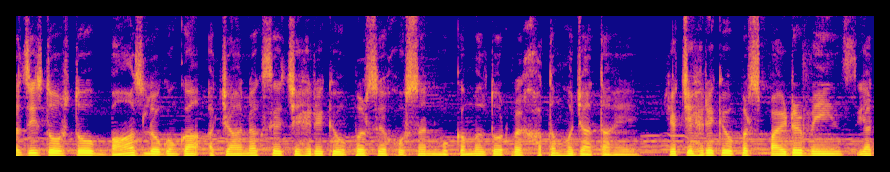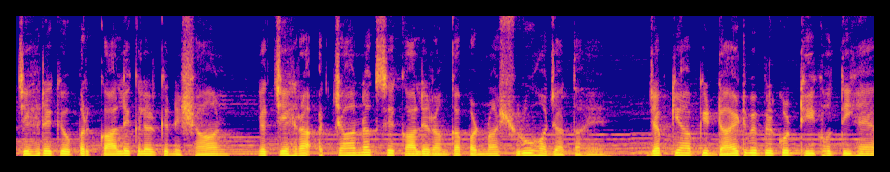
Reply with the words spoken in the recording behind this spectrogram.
عزیز دوستو، بعض لوگوں کا اچانک سے چہرے کے اوپر سے حسن مکمل طور پر ختم ہو جاتا ہے۔ یا چہرے کے اوپر سپائڈر وینز یا چہرے کے اوپر کالے کلر کے نشان، یا چہرہ اچانک سے کالے رنگ کا پڑنا شروع ہو جاتا ہے۔ جبکہ آپ کی ڈائٹ بھی بالکل ٹھیک ہوتی ہے،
